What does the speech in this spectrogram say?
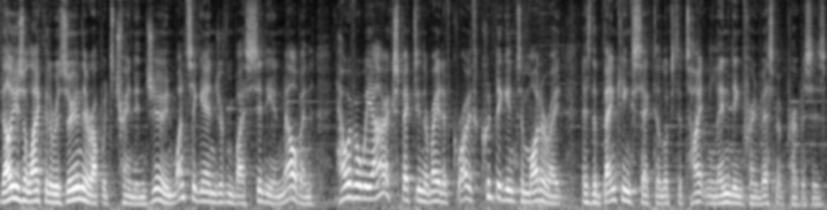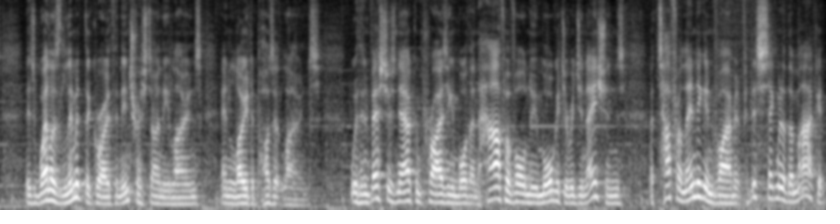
Values are likely to resume their upwards trend in June, once again driven by Sydney and Melbourne. However, we are expecting the rate of growth could begin to moderate as the banking sector looks to tighten lending for investment purposes, as well as limit the growth in interest-only loans and low deposit loans. With investors now comprising more than half of all new mortgage originations, a tougher lending environment for this segment of the market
